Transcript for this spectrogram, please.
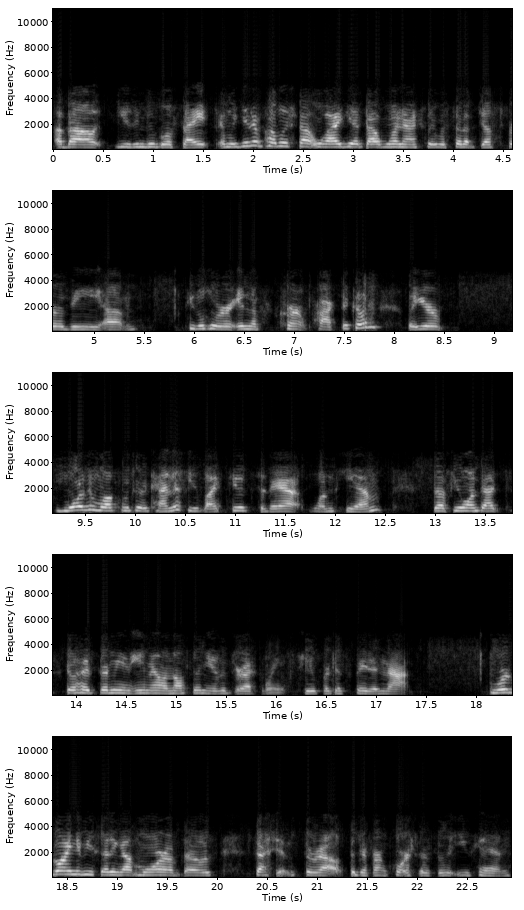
about using Google Sites. And we didn't publish that wide yet. That one actually was set up just for the um, people who are in the current practicum. But you're more than welcome to attend if you'd like to. It's today at 1 p.m. So if you want that, just go ahead and send me an email and I'll send you the direct links to participate in that. We're going to be setting up more of those sessions throughout the different courses so that you can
